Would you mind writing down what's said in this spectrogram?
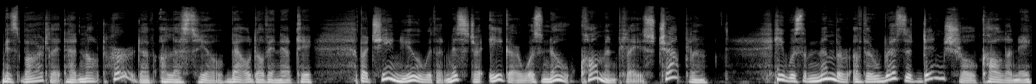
Miss Bartlett had not heard of Alessio Baldovinetti, but she knew that Mr. Eager was no commonplace chaplain. He was a member of the residential colony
